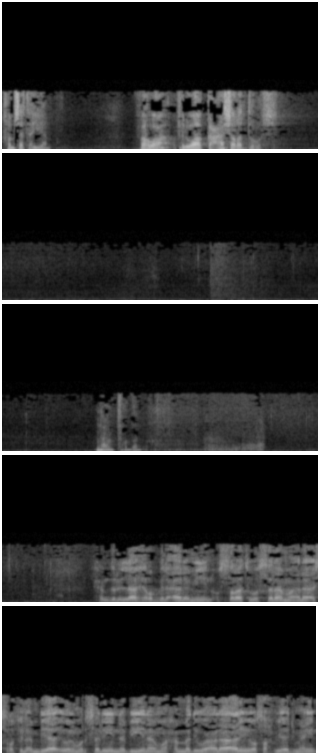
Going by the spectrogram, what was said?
خمسة أيام. فهو في الواقع عشرة دروس. نعم تفضل. الحمد لله رب العالمين والصلاة والسلام على أشرف الأنبياء والمرسلين نبينا محمد وعلى آله وصحبه أجمعين.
